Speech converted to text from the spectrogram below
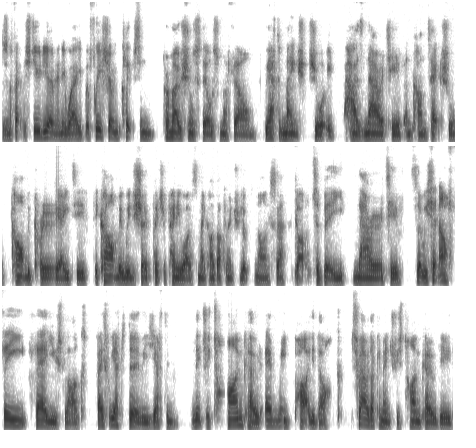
Doesn't affect the studio in any way. But if we're showing clips and promotional stills from a film, we have to make sure it has narrative and contextual. Can't be creative. It can't be we just show picture Pennywise to make our documentary look nicer. Got to be narrative. So we sent off the fair use logs. Basically, what you have to do is you have to literally time code every part of your doc. Two hour documentary is time coded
